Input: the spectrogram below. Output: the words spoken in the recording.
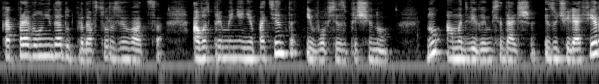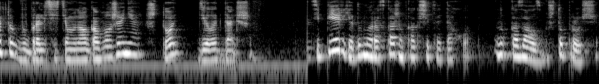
как правило, не дадут продавцу развиваться. А вот применение патента и вовсе запрещено. Ну, а мы двигаемся дальше. Изучили оферту, выбрали систему налогообложения. Что делать дальше? Теперь, я думаю, расскажем, как считать доход. Ну, казалось бы, что проще.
